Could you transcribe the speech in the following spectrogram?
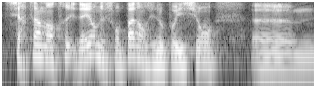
Certains d'entre eux, d'ailleurs, ne sont pas dans une opposition euh,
